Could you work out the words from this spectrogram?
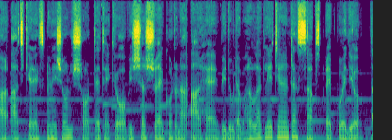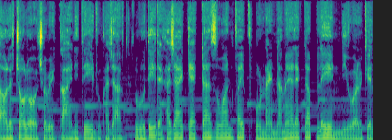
আর আজকের এক্সপ্লেনেশন শর্তে থেকে অবিশ্বাস্য এক ঘটনা। আর হ্যাঁ ভিডিওটা ভালো লাগলে চ্যানেলটা সাবস্ক্রাইব করে দিও। তাহলে চলো ছবির কাহিনীতেই ঢোকা যাক। শুরুতেই দেখা যায় cactus one five four nine নামের একটা প্লেন নিউ ইয়র্কের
